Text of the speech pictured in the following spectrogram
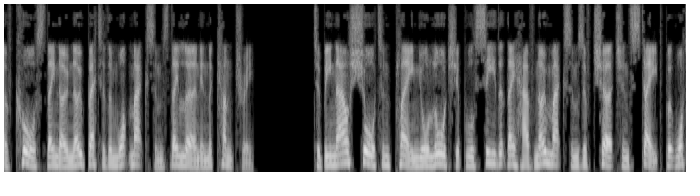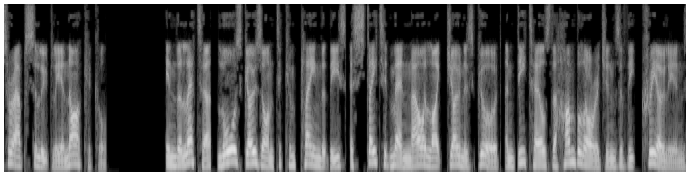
of course they know no better than what maxims they learn in the country. To be now short and plain your lordship will see that they have no maxims of church and state but what are absolutely anarchical. In the letter, Lawes goes on to complain that these estated men now are like Jonah's Gourd and details the humble origins of the Creolians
